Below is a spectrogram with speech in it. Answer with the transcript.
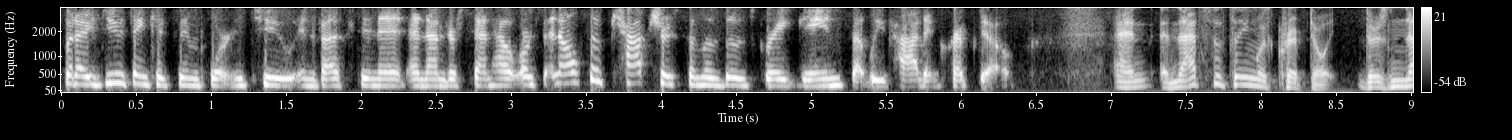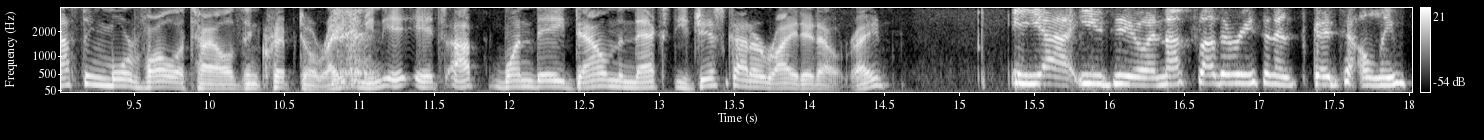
but I do think it's important to invest in it and understand how it works and also capture some of those great gains that we've had in crypto. And and that's the thing with crypto. There's nothing more volatile than crypto, right? I mean, it, it's up one day, down the next. You just got to ride it out, right? Yeah, you do. And that's the other reason it's good to only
